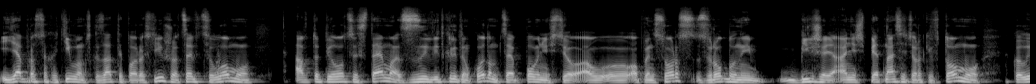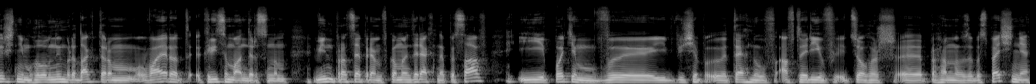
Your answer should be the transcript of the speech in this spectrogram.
І я просто хотів вам сказати пару слів, що це в цілому автопілот-система з відкритим кодом. Це повністю open source, зроблений більше аніж 15 років тому, колишнім головним редактором Wired Крісом Андерсоном. Він про це прямо в коментарях написав, і потім в ще тегнув авторів цього ж е, програмного забезпечення.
